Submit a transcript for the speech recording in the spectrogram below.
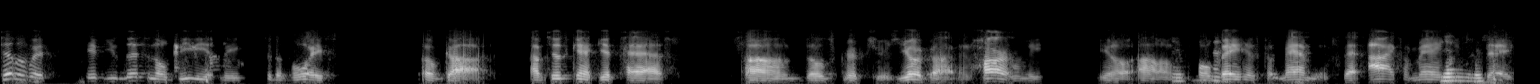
dealing with if you listen obediently to the voice of God, I just can't get past um, those scriptures. Your God and heartily, you know, um, obey His commandments that I command you today.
